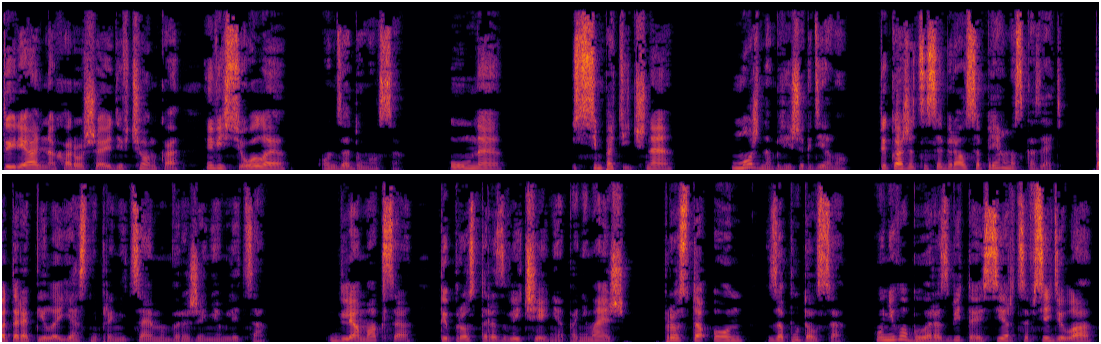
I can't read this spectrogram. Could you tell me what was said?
«Ты реально хорошая девчонка, веселая», — он задумался. «Умная, симпатичная. Можно ближе к делу?» «Ты, кажется, собирался прямо сказать», — поторопила я с непроницаемым выражением лица. «Для Макса ты просто развлечение, понимаешь? Просто он запутался. У него было разбитое сердце, все дела.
